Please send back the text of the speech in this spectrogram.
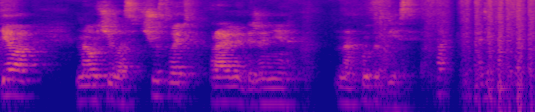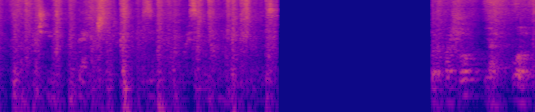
тело научилось чувствовать правильное движение на контрдействие. Пошел, да, вот,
